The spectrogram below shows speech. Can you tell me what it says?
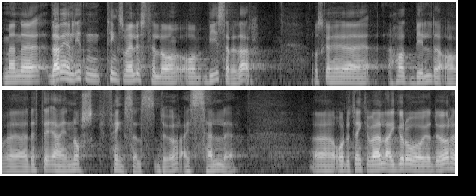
men eh, det er en liten ting som jeg har lyst til å, å vise deg der. Nå skal jeg ha et bilde av eh, Dette er en norsk fengselsdør, ei celle. Eh, og du tenker vel, Ei grå dør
